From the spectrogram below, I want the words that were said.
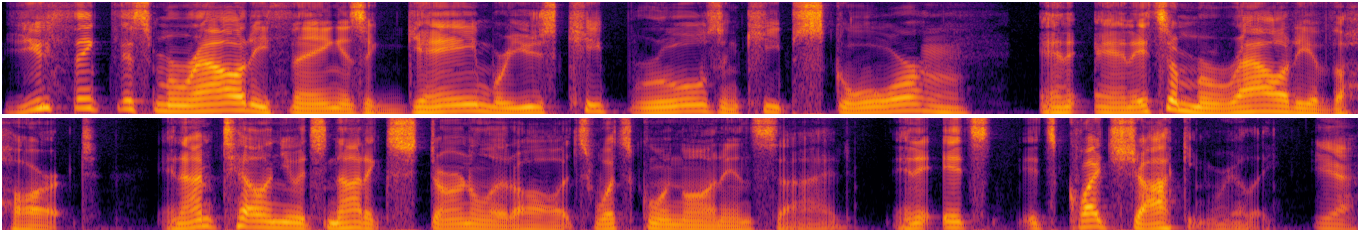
you think this morality thing is a game where you just keep rules and keep score, Mm. and and it's a morality of the heart. And I'm telling you, it's not external at all. It's what's going on inside, and it, it's it's quite shocking, really. yeah.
